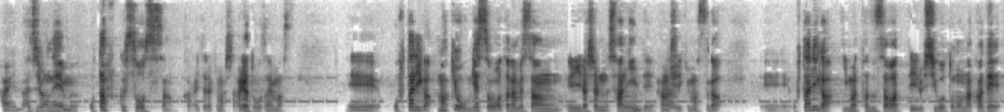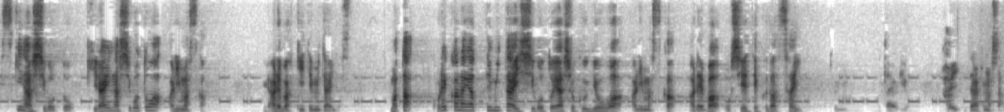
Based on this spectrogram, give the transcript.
はい、ラジオネームおたふくソースさんからいただきました。ありがとうございます、えーお二人が、まあ、今日ゲストは渡辺さんえーいらっしゃるので3人で話していきますが、えーお二人が今携わっている仕事の中で好きな仕事嫌いな仕事はありますか？あれば聞いてみたいです。またこれからやってみたい仕事や職業はありますか？あれば教えてください。というお便りをはい。いただきました。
